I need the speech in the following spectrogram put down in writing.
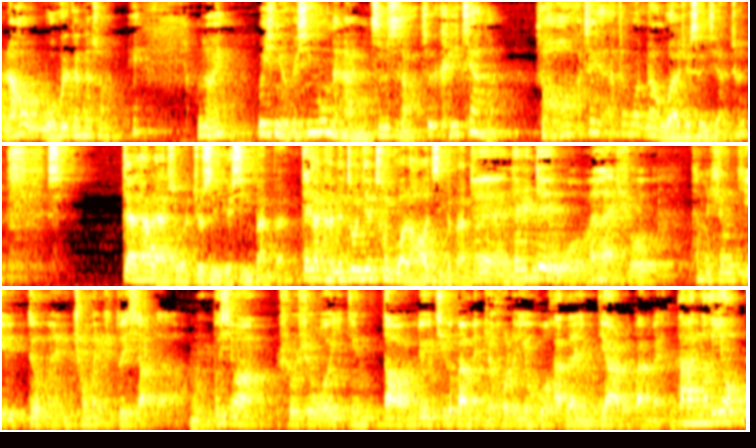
然后我会跟他说，哎，我说哎，微信有个新功能啊，你知不知道？这个可以这样的。说哦，这个我那我要去升级了，就是在他来说就是一个新版本，但他可能中间冲过了好几个版本。对，但是对我们来说，他们升级对我们成本是最小的。我们不希望说是我已经到六七个版本之后了，用户还在用第二个版本，他还能用，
